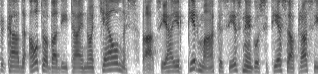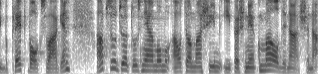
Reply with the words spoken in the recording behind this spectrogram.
ka kāda autovadītāja no Ķelnes, Vācijā, ir pirmā, kas iesniegusi tiesā prasību pret Volkswagen, apsūdzot uzņēmumu automašīnu īpašnieku maldināšanā.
